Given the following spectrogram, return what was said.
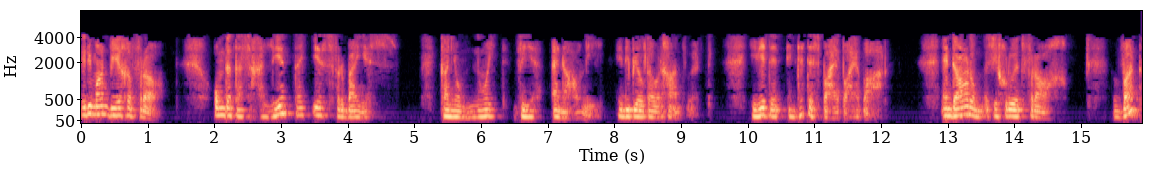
het die man weer gevra. omdat as 'n geleentheid eers verby is, kan jy hom nooit weer inhaal nie, het die beeldhouer geantwoord. Jy weet en, en dit is baie baie waar. En daarom is die groot vraag: Wat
